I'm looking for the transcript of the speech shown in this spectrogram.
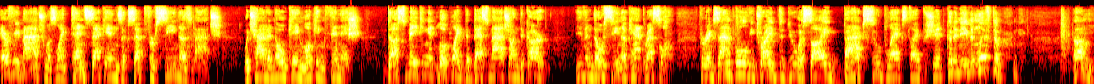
Every match was like 10 seconds except for Cena's match, which had an okay looking finish, thus making it look like the best match on the card, even though Cena can't wrestle. For example, he tried to do a side back suplex type shit, couldn't even lift him. um,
